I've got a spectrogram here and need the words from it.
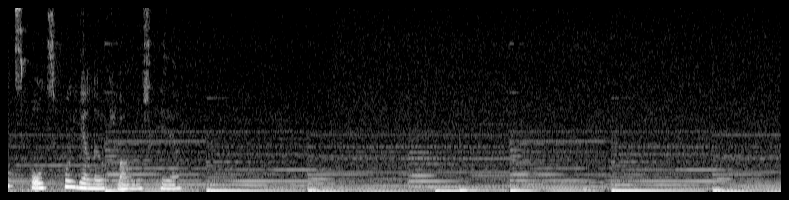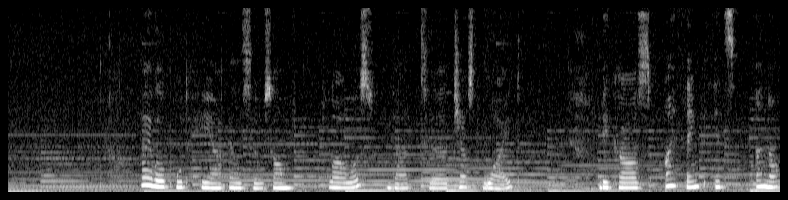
white spots for yellow flowers here. I will put here also some flowers that uh, just white because I think it's enough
